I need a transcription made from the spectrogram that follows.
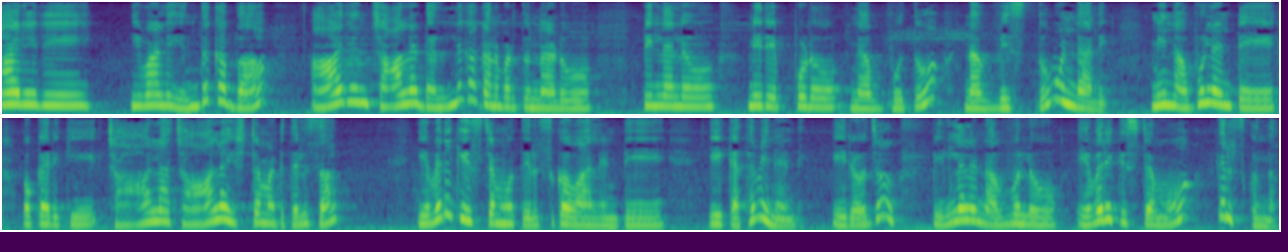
అరెరే! ఇవాళ ఎందుకబ్బా? ఆర్యన్ చాలా డల్గా కనబడుతున్నాడు. పిల్లలు మీరెప్పుడూ నవ్వుతూ నవ్విస్తూ ఉండాలి. మీ నవ్వులంటే ఒకరికి చాలా చాలా ఇష్టమట తెలుసా? ఎవరికి ఇష్టమో తెలుసుకోవాలంటే ఈ కథ వినండి. ఈరోజు పిల్లల నవ్వులు ఎవరికి ఇష్టమో తెలుసుకుందాం.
